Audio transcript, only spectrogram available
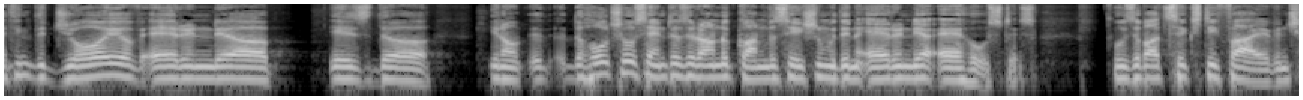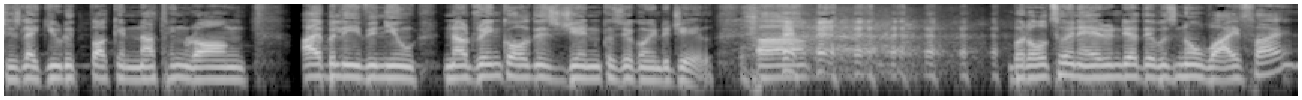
I think the joy of Air India is the you know the whole show centers around a conversation with an Air India air hostess. Who's about 65, and she's like, You did fucking nothing wrong. I believe in you. Now drink all this gin because you're going to jail. Uh, but also in Air India, there was no Wi Fi.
